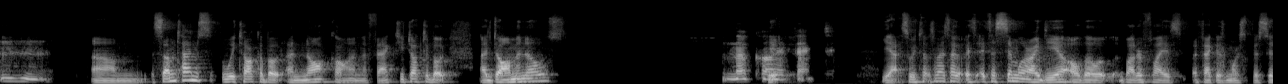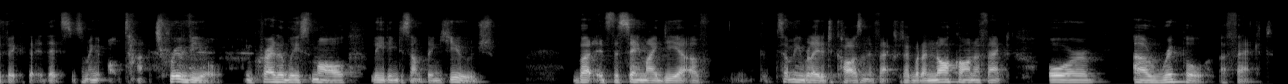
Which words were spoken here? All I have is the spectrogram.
Mm-hmm. Um, sometimes we talk about a knock on effect. You talked about a dominoes. Knock on yeah. effect yeah, so we talk, sometimes it's, it's a similar idea, although butterfly's effect is more specific. That, that's something trivial, incredibly small, leading to something huge. But it's the same idea of something related to cause and effect. So we talk about a knock-on effect or a ripple effect.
